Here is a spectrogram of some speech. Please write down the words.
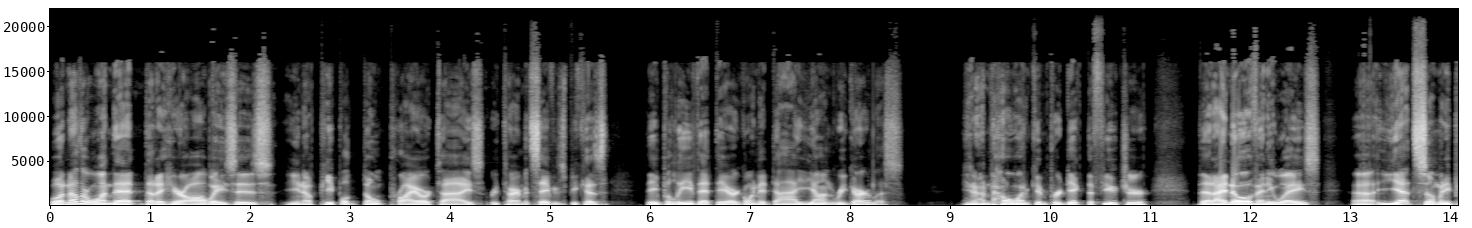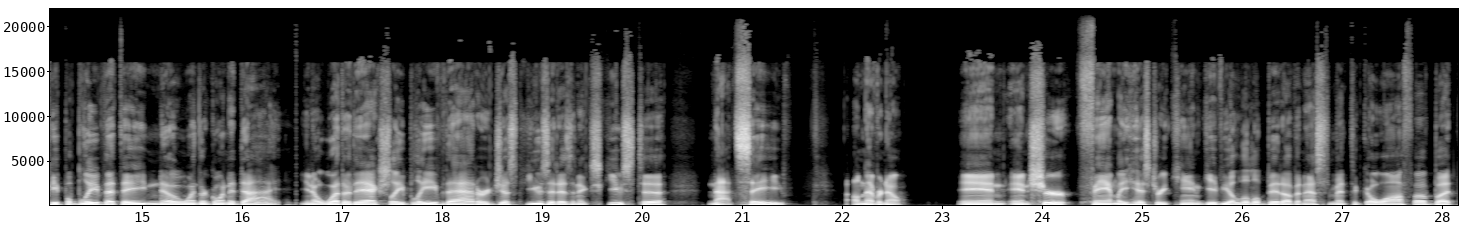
Well, another one that, that I hear always is, you know, people don't prioritize retirement savings because they believe that they are going to die young regardless. You know, no one can predict the future that I know of, anyways. Uh, yet, so many people believe that they know when they're going to die. You know, whether they actually believe that or just use it as an excuse to not save, I'll never know. And and sure, family history can give you a little bit of an estimate to go off of, but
